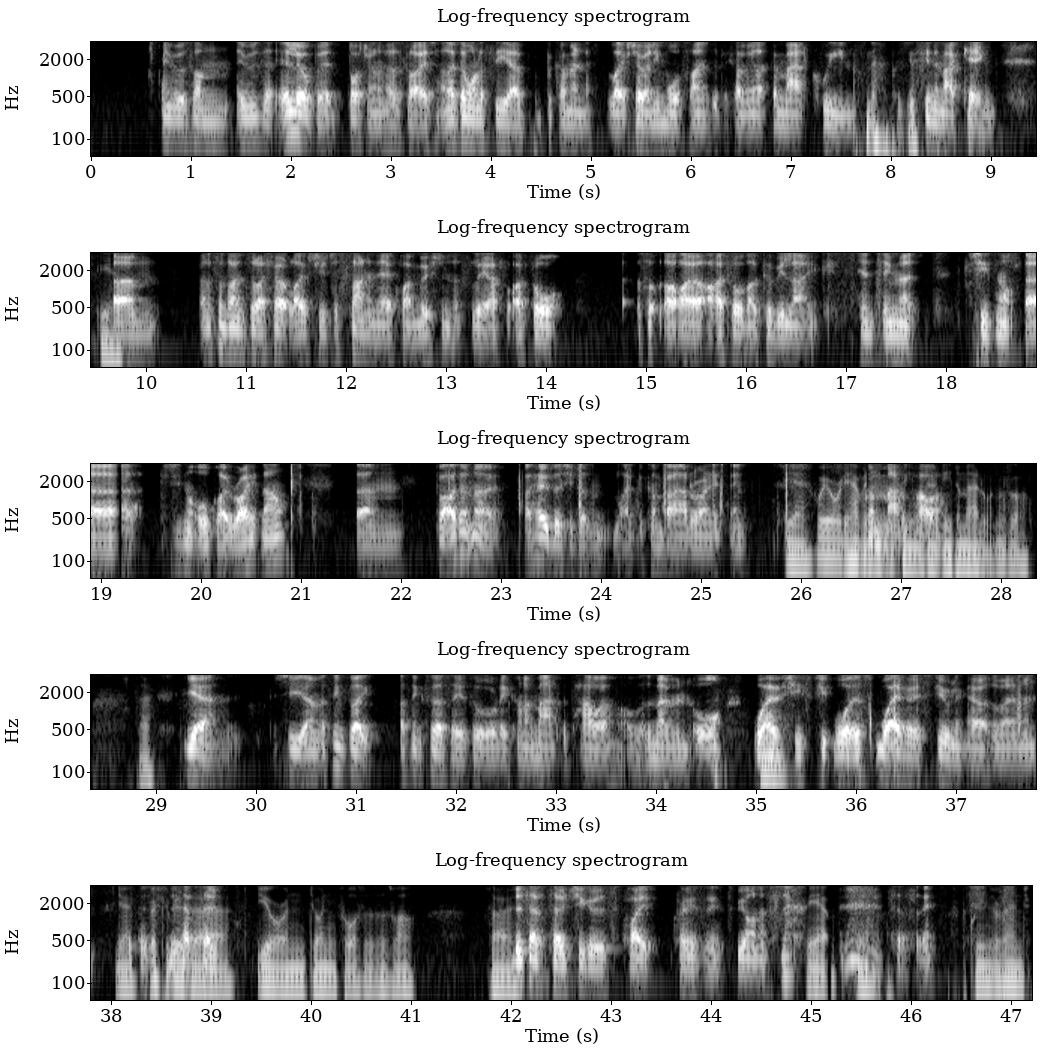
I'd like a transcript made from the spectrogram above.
it was um, it was a, a little bit dodgy on her side, and I don't want to see her become any, like show any more signs of becoming like a mad queen because we've seen a mad king. Yeah. Um, and sometimes I felt like she was just standing there quite motionlessly. I, I thought, so I, I thought that could be like hinting that she's not uh, she's not all quite right now. Um, but I don't know. I hope that she doesn't like become bad or anything. Yeah, we already have an evil mad queen. We don't need a mad one as well. So yeah, she. Um, I think like I think Cersei is already kind of mad with power at the moment, or whatever she's what is whatever is fueling her at the moment. Yeah, because especially this with, episode, uh, Euron joining forces as well. So this episode, she goes quite crazy, to be honest. Yeah, yeah. Cersei. It's the Queen's revenge.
